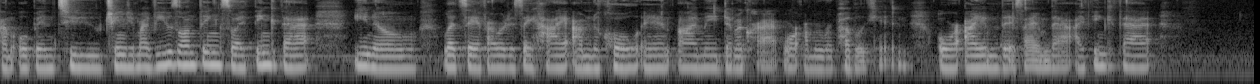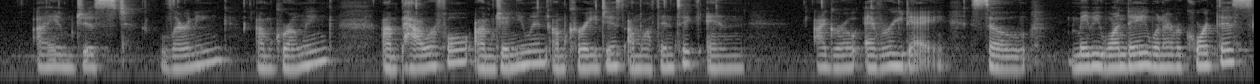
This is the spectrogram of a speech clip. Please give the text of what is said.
I'm open to changing my views on things. So I think that, you know, let's say if I were to say, Hi, I'm Nicole and I'm a Democrat or I'm a Republican or I am this, I am that, I think that I am just learning, I'm growing, I'm powerful, I'm genuine, I'm courageous, I'm authentic, and I grow every day. So maybe one day when I record this,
